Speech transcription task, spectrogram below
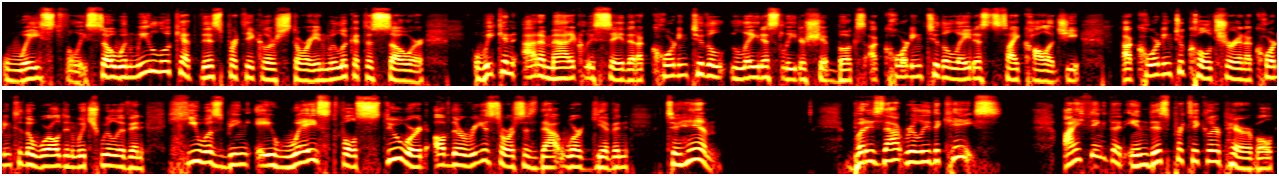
wastefully. So when we look at this particular story and we look at the sower, we can automatically say that according to the latest leadership books, according to the latest psychology, according to culture, and according to the world in which we live in, he was being a wasteful steward of the resources that were given to him. But is that really the case? I think that in this particular parable,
